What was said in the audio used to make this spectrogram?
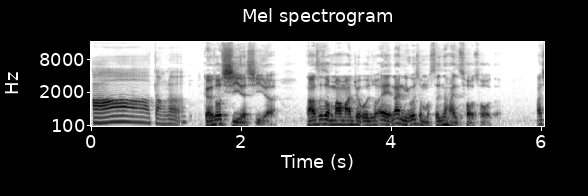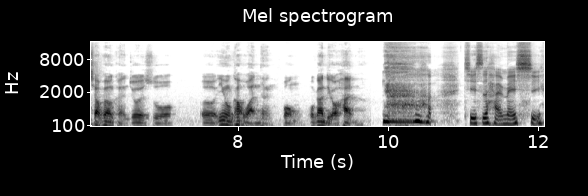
哦，懂了。可能说洗了洗了，然后这时候妈妈就问说，哎，那你为什么身上还是臭臭的？那小朋友可能就会说，呃，因为我刚玩得很疯，我刚流汗了。其实还没洗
